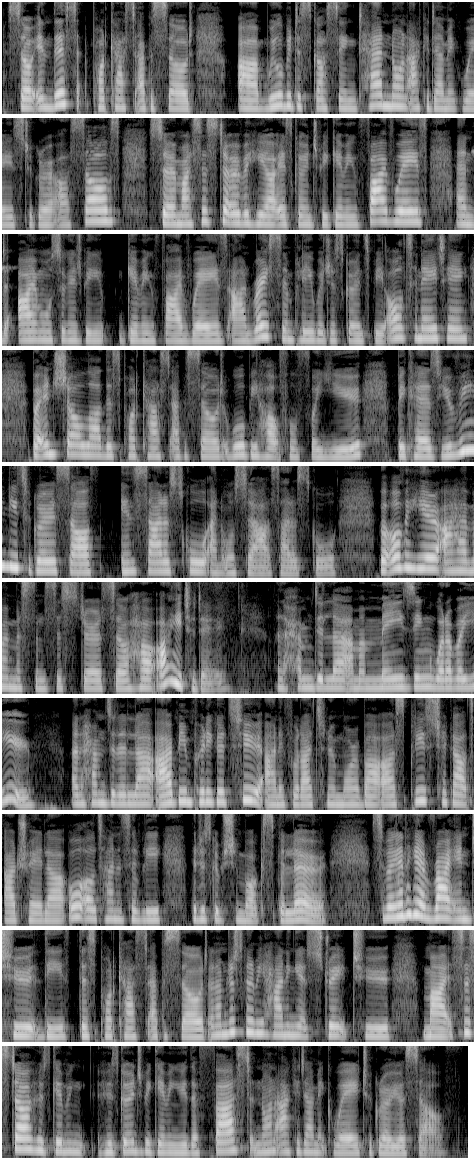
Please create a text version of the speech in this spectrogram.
so, in this podcast episode, um, we'll be discussing 10 non academic ways to grow ourselves. So, my sister over here is going to be giving five ways, and I'm also going to be giving five ways. And very simply, we're just going to be alternating. But inshallah, this podcast episode will be helpful for you because you really need to grow yourself inside of school and also outside of school. But over here, I have my Muslim sister. So, how are you today? Alhamdulillah, I'm amazing. What about you? Alhamdulillah, I've been pretty good too. And if you'd like to know more about us, please check out our trailer or alternatively the description box below. So we're gonna get right into the this podcast episode, and I'm just gonna be handing it straight to my sister who's giving who's going to be giving you the first non-academic way to grow yourself.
